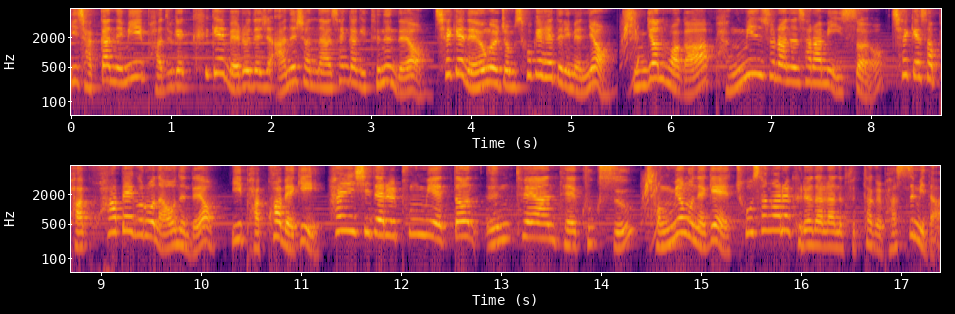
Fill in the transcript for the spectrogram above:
이 작가님이 바둑에 크게 매료되지 않으셨나 생각이 드는데요. 책의 내용을 좀 소개해드리면요. 중견화가 박민수라는 사람이 있어요. 책에서 박화백으로 나오는데요. 이 박화백이 한 시대를 풍미했던 은퇴한 대국수 정명훈에게 초상화를 그려달라는 부탁을 받습니다.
